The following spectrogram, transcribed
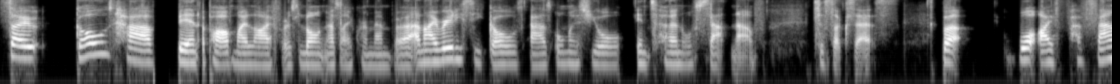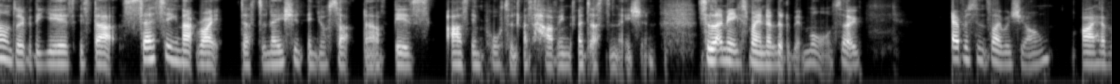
So, goals have been a part of my life for as long as I can remember. And I really see goals as almost your internal sat nav to success. But what I have found over the years is that setting that right destination in your sat nav is as important as having a destination. So let me explain a little bit more. So ever since I was young, I have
